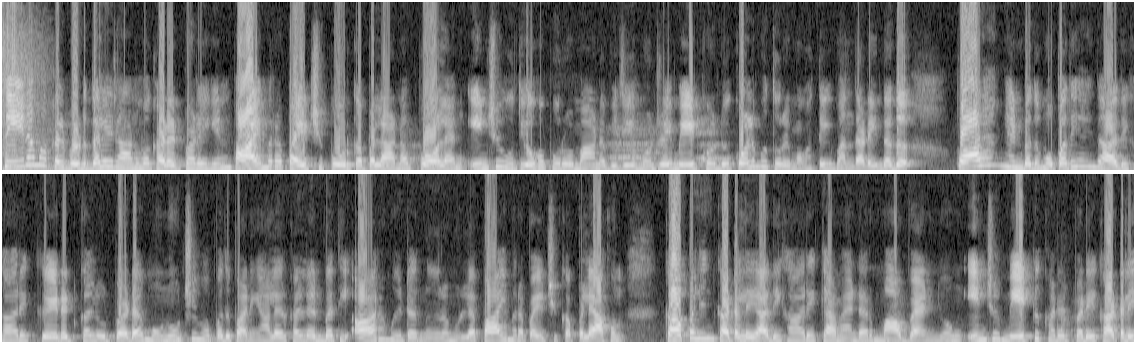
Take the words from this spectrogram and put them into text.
சீன மக்கள் விடுதலை ராணுவ கடற்படையின் பாய்மர பயிற்சி போர்க்கப்பலான போலன் இன்று உத்தியோகபூர்வமான விஜயம் ஒன்றை மேற்கொண்டு கொழும்பு துறைமுகத்தை வந்தடைந்தது. பாலாங் என்பது முப்பத்தி ஐந்து அதிகாரி கேடட்கள் உட்பட நூற்றி முப்பது பணியாளர்கள் எண்பத்தி ஆறு மீட்டர் நீளமுள்ள பாய்மர பயிற்சி கப்பலாகும். கப்பலின் கட்டளை அதிகாரி கமாண்டர் மா வென்யோங் இன்று மேற்கு கடற்படை கட்டளை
